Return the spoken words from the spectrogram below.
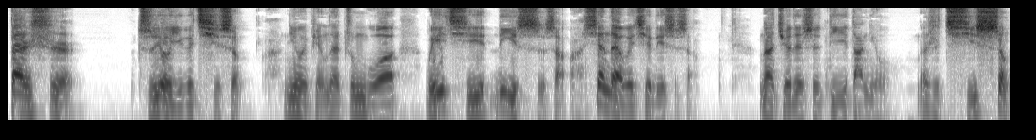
但是只有一个棋圣，聂卫平在中国围棋历史上啊，现代围棋历史上，那绝对是第一大牛，那是棋圣。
